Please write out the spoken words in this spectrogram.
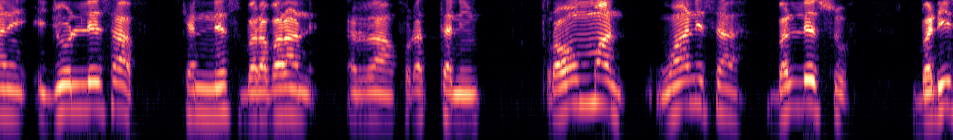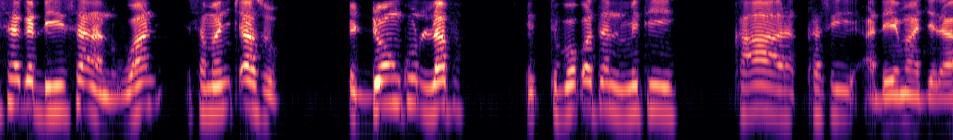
ani ijoollee isaaf kennes bara baraan irraa fudhattanii xuraa'ummaan waan isa balleessuuf badiisa gaddisiisaadhaan waan isa mancaasuuf iddoon kun lafa itti boqotan miti ka'aa akkasii adeemaa jedha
